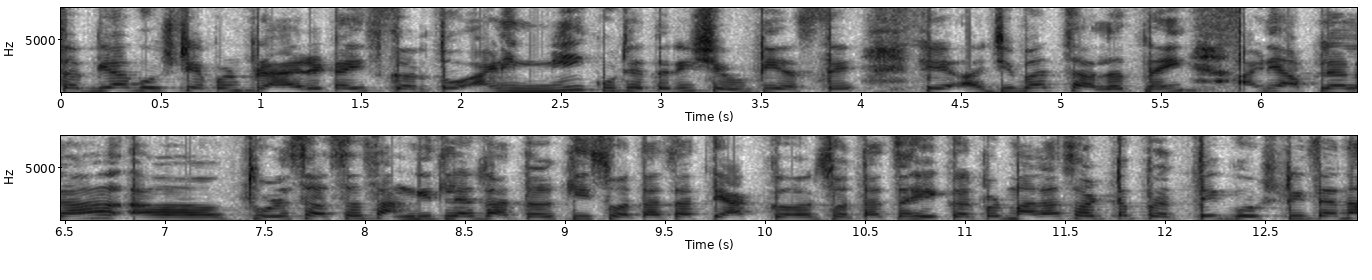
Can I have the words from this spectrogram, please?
सगळ्या गोष्टी आपण प्रायोरिटाईज करतो आणि मी कुठेतरी शेवटी असते. हे अजिबात चालत नाही. आणि आपल्याला थोडस असं सांगितलं जातं की स्वतःचा त्याग कर स्वतः स्वतःच हे कर. पण मला असं वाटतं प्रत्येक गोष्टीचा ना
